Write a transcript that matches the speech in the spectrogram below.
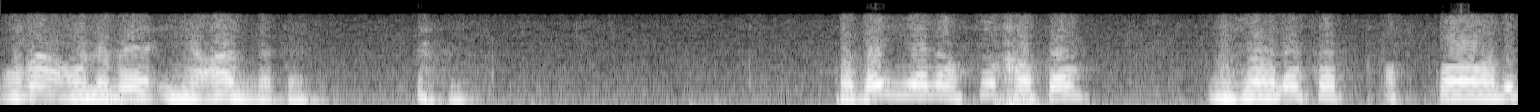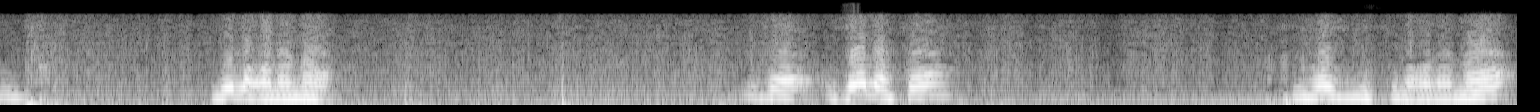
ومع علمائه عامة. تبين صفة مجالسة الطالب للعلماء. إذا جلس في مجلس العلماء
